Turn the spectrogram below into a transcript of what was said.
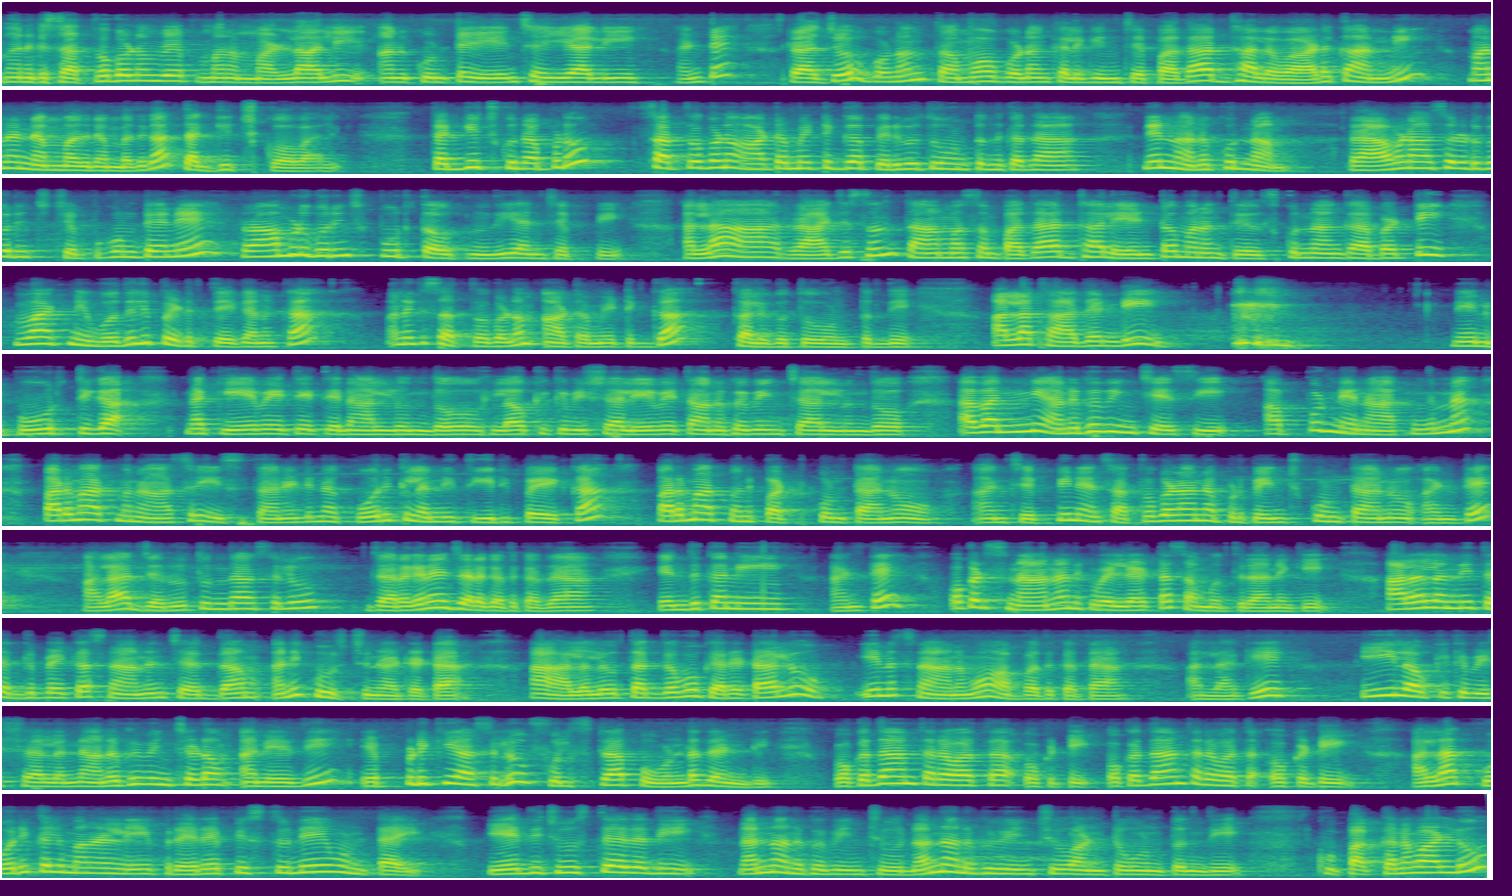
మనకి సత్వగుణం వైపు మనం మళ్ళాలి అనుకుంటే ఏం చెయ్యాలి అంటే రజో గుణం తమో గుణం కలిగించే పదార్థాల వాడకాన్ని మనం నెమ్మది నెమ్మదిగా తగ్గించుకోవాలి. తగ్గించుకున్నప్పుడు సత్వగుణం ఆటోమేటిక్గా పెరుగుతూ ఉంటుంది కదా. నేను అనుకున్నాం రావణాసురుడు గురించి చెప్పుకుంటేనే రాముడు గురించి పూర్తవుతుంది అని చెప్పి. అలా రాజసం తామసం పదార్థాలు ఏంటో మనం తెలుసుకున్నాం కాబట్టి వాటిని వదిలిపెడితే గనక మనకి సత్వగుణం ఆటోమేటిక్గా కలుగుతూ ఉంటుంది. అలా కాదండి. నేను పూర్తిగా నాకు ఏవైతే తినాలనుందో లౌకిక విషయాలు ఏవైతే అనుభవించాలనుందో అవన్నీ అనుభవించేసి అప్పుడు నేను ఆకంగా పరమాత్మను ఆశ్రయిస్తానంటే నా కోరికలన్నీ తీరిపోయాక పరమాత్మని పట్టుకుంటాను అని చెప్పి నేను సత్వగుణాన్ని అప్పుడు పెంచుకుంటాను అంటే అలా జరుగుతుందా అసలు? జరగనే జరగదు కదా. ఎందుకని? అంటే ఒకటి స్నానానికి వెళ్ళాట సముద్రానికి. అలలన్నీ తగ్గిపోయాక స్నానం చేద్దాం అని కూర్చున్నాడట. ఆ అలలు తగ్గవు కెరటాలు ఈయన స్నానము అవ్వదు కదా. అలాగే ఈ లౌకిక విషయాలన్నీ అనుభవించడం అనేది ఎప్పటికీ అసలు ఫుల్ స్టాప్ ఉండదండి. ఒకదాని తర్వాత ఒకటి ఒకదాని తర్వాత ఒకటి అలా కోరికలు మనల్ని ప్రేరేపిస్తూనే ఉంటాయి. ఏది చూస్తే అది నన్ను అనుభవించు నన్ను అనుభవించు అంటూ ఉంటుంది. పక్కన వాళ్ళు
